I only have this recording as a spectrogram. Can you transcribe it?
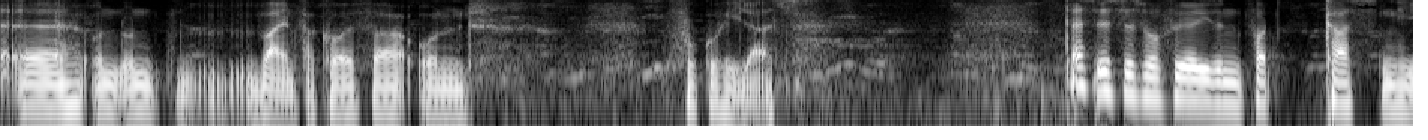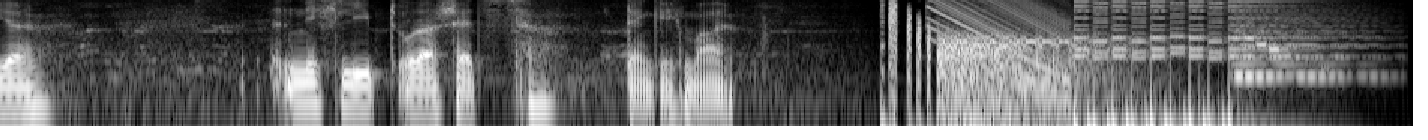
Äh, und, und Weinverkäufer und Fukuhilas. Das ist es, wofür ihr diesen Podcasten hier nicht liebt oder schätzt, denke ich mal.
